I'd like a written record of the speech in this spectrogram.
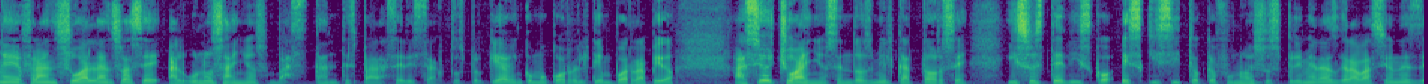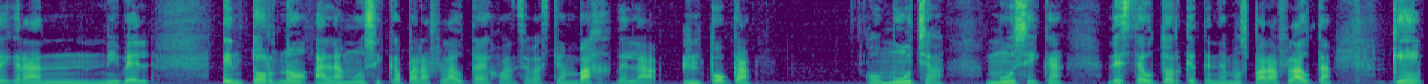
eh, François lanzó hace algunos años, bastantes para ser exactos, porque ya ven cómo corre el tiempo rápido, hace ocho años, en 2014, hizo este disco exquisito que fue una de sus primeras grabaciones de gran nivel en torno a la música para flauta de Juan Sebastián Bach, de la poca o mucha música de este autor que tenemos para flauta, que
